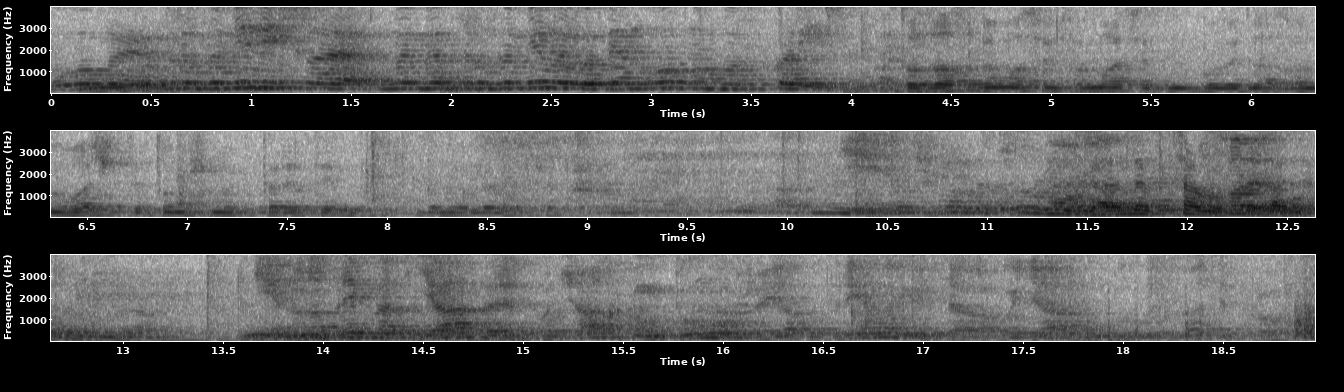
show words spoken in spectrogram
Було б зрозуміліше, ми б зрозуміли один одного скоріше. А то засоби масової інформації будуть нас звинувачити в тому, що ми перед тим домовлялися. Ні, Не в цьому питанні. ні, ну наприклад, я перед початком думав, що я утримаюся або я буду голосувати проти.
